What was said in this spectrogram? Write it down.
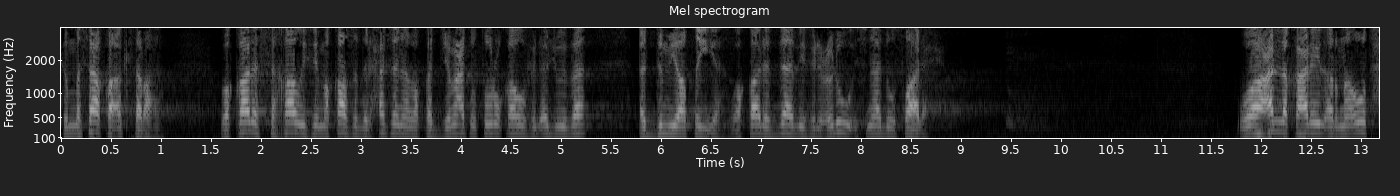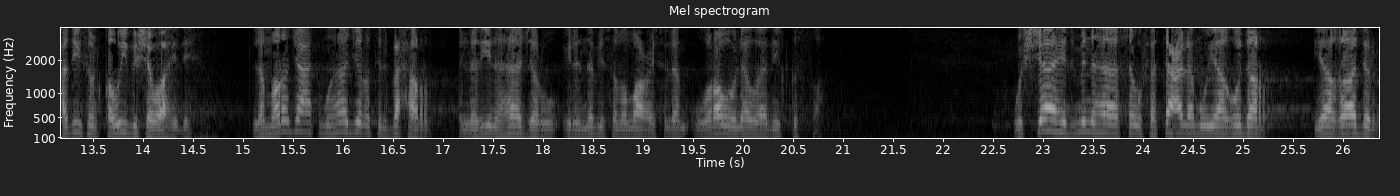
ثم ساق أكثرها. وقال السخاوي في مقاصد الحسنة وقد جمعت طرقه في الأجوبة الدمياطية. وقال الذهبي في العلو إسناده صالح. وعلق عليه الأرناؤوط حديث قوي بشواهده. لما رجعت مهاجرة البحر الذين هاجروا إلى النبي صلى الله عليه وسلم ورووا له هذه القصة. والشاهد منها سوف تعلم يا غدر يا غادر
